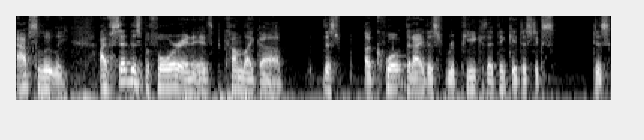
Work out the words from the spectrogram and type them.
Absolutely. I've said this before, and it's become like a this a quote that I just repeat because I think it just ex, just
